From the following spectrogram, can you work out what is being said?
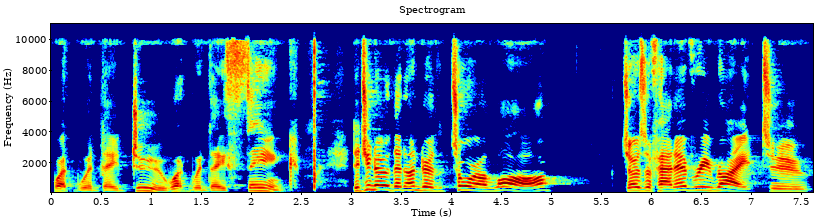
What would they do? What would they think? Did you know that under the Torah law, Joseph had every right to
